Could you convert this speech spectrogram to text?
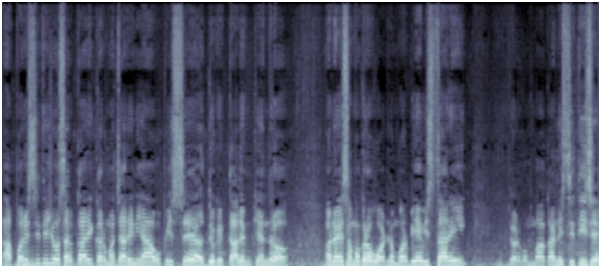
આ પરિસ્થિતિ જો સરકારી કર્મચારીની આ ઓફિસ છે, ઔદ્યોગિક તાલીમ કેન્દ્ર અને સમગ્ર વોર્ડ નંબર બે વિસ્તારી જળબંબાકારની સ્થિતિ છે.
